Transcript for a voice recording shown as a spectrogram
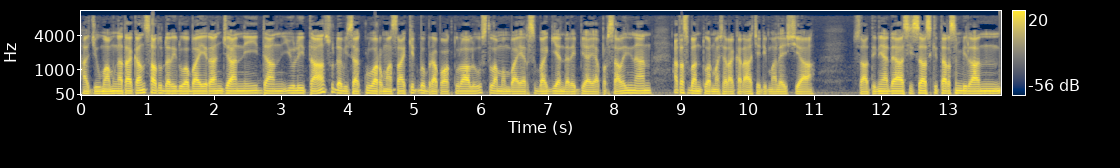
Haji Uma mengatakan satu dari dua bayi Ranjani dan Yulita sudah bisa keluar rumah sakit beberapa waktu lalu setelah membayar sebagian dari biaya persalinan atas bantuan masyarakat Aceh di Malaysia. Saat ini ada sisa sekitar 19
